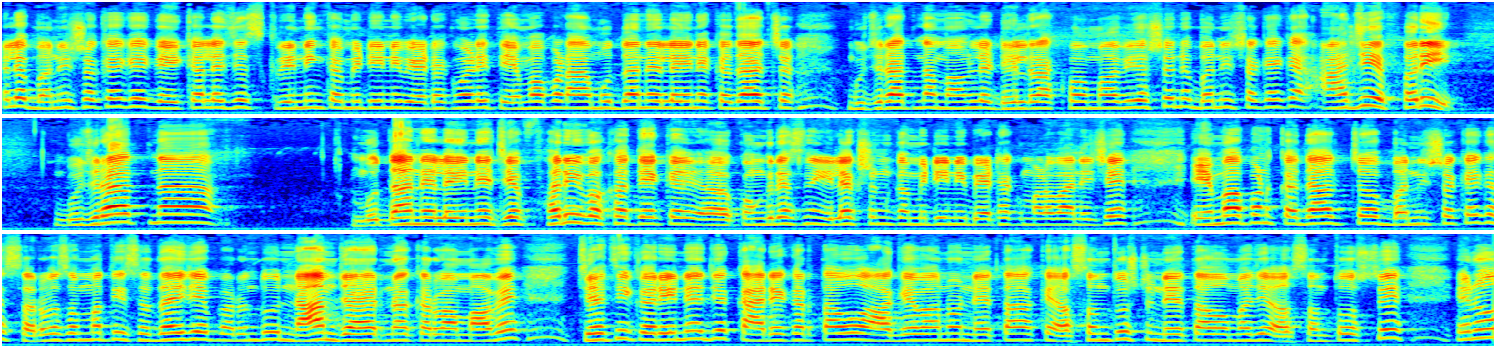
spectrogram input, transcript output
એટલે બની શકે કે ગઈકાલે જે સ્ક્રીનિંગ કમિટીની બેઠક મળી તેમાં પણ આ મુદ્દાને લઈને કદાચ ગુજરાતના મામલે ઢીલ રાખવામાં આવી હશે અને બની શકે કે આજે ફરી ગુજરાતના મુદ્દાને લઈને જે ફરી વખત એક કોંગ્રેસની ઇલેક્શન કમિટીની બેઠક મળવાની છે એમાં પણ કદાચ બની શકે કે સર્વસંમતિ સધાઈ જાય પરંતુ નામ જાહેર ન કરવામાં આવે. જેથી કરીને જે કાર્યકર્તાઓ આગેવાનો નેતા કે અસંતુષ્ટ નેતાઓમાં જે અસંતોષ છે એનો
